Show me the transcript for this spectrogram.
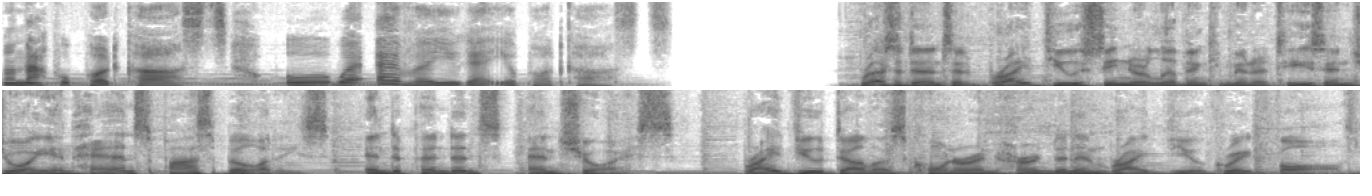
on Apple Podcasts, or wherever you get your podcasts. Residents at Brightview Senior Living Communities enjoy enhanced possibilities, independence, and choice. Brightview Dulles Corner in Herndon and Brightview, Great Falls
